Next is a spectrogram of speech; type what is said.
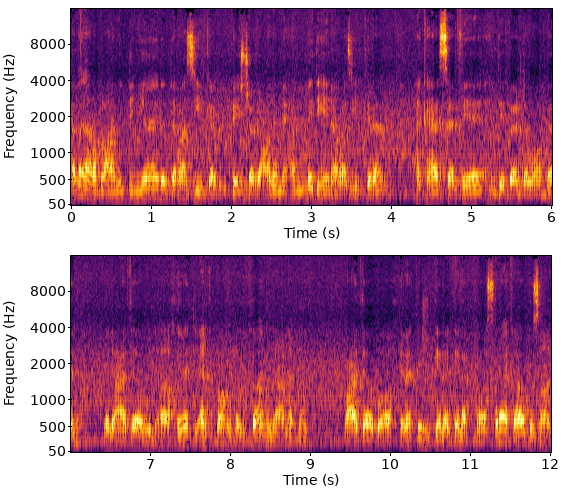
هذا رب العالمين الدنيا ده رزيل كرد وبيش جاب العالم هم مده هنا رزيل كرن هكا هسر في هندي بردوان بن. ولا عذاب الآخرة أكبر لو كانوا يعلمون وعذاب آخرتش قلق قلق مواصرات أو بظان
